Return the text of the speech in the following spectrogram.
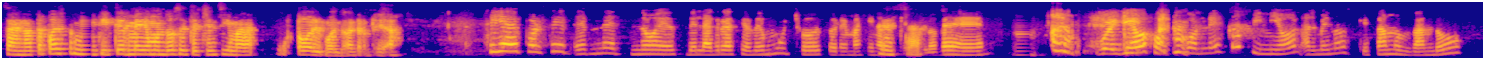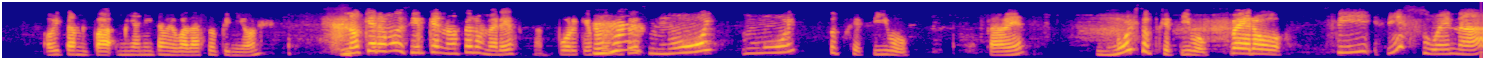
O sea, no te puedes permitir que medio mundo se te eche encima todo el mundo en realidad. Sí, ya de por sí, Etnet no es de la gracia de muchos, ahora imagínate que lo ven. Que ojo, con esta opinión, al menos que estamos dando, ahorita mi, mi Anita me va a dar su opinión, no queremos decir que no se lo merezcan, porque pues, es muy, muy subjetivo, ¿saben? Muy subjetivo, pero sí, sí suena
